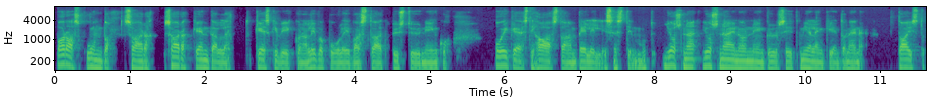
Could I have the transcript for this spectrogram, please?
paras kunto saada, saada kentälle keskiviikkona Liverpooliin vastaan, että pystyy niin kuin oikeasti haastaan pelillisesti, mutta jos, nä, jos näin on, niin kyllä siitä mielenkiintoinen taisto,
